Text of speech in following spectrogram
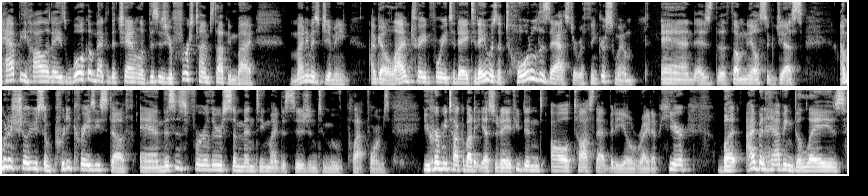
Happy holidays. Welcome back to the channel. If this is your first time stopping by, my name is Jimmy. I've got a live trade for you today. Today was a total disaster with Thinkorswim, and as the thumbnail suggests, I'm going to show you some pretty crazy stuff, and this is further cementing my decision to move platforms. You heard me talk about it yesterday. If you didn't, I'll toss that video right up here. But I've been having delays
